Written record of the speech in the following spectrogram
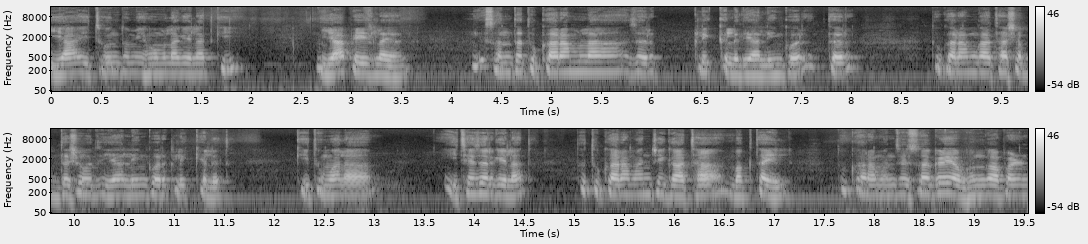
या इथून तुम्ही होमला गेलात की या पेजला याल. संत तुकारामला जर क्लिक केलं या लिंकवर तर तुकाराम गाथा शब्दशोध या लिंकवर क्लिक केलं की तुम्हाला इथे जर गेलात तर तुकारामांची गाथा बघता येईल. तुकारामांचे सगळे अभंग आपण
